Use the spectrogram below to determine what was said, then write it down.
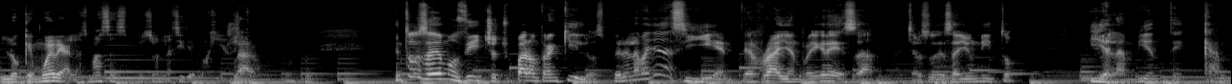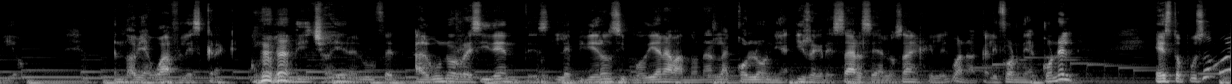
lo que mueve a las masas pues, son las ideologías. Claro. Entonces habíamos dicho, chuparon tranquilos, pero en la mañana siguiente Ryan regresa a echar su desayunito y el ambiente cambió. No había waffles, crack, como habían dicho ahí en el buffet. Algunos residentes le pidieron si podían abandonar la colonia y regresarse a Los Ángeles, bueno, a California con él. Esto puso muy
